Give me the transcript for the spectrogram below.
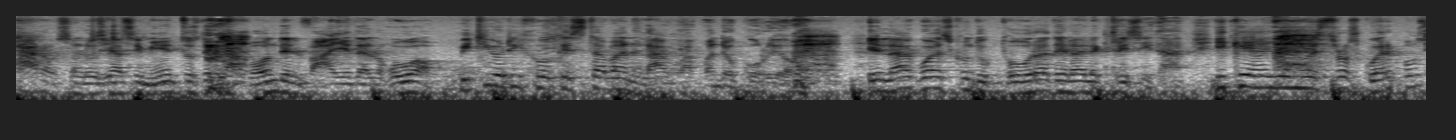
raros en los yacimientos de carbón del Valle del Ruo. Mi tío dijo que estaba en el agua cuando ocurrió. El agua es conductora de la electricidad. ¿Y qué hay en nuestros cuerpos?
